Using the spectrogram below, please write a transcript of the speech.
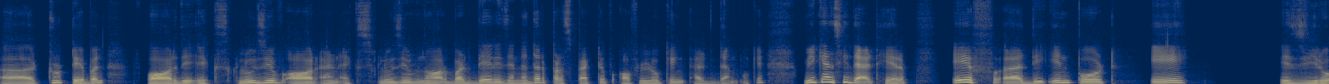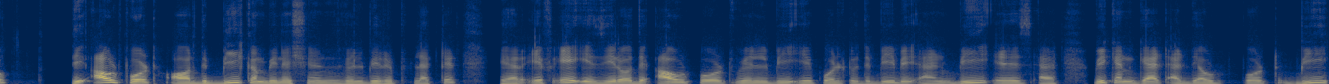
uh, truth table for the exclusive OR and exclusive NOR, but there is another perspective of looking at them. Okay, We can see that here if uh, the input A is 0, the output or the B combinations will be reflected here. If a is 0 the output will be equal to the bb and b is at, we can get at the output b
